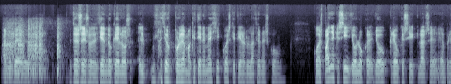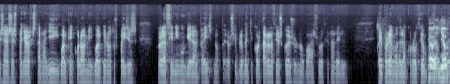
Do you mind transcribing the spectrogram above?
a nivel entonces, eso, diciendo que los, el mayor problema que tiene México es que tiene relaciones con, España, que sí, yo, lo, yo creo que sí, que las eh, empresas españolas que están allí, igual que en Colombia, igual que en otros países, no le hacen ningún bien al país, ¿no? Pero simplemente cortar relaciones con eso no va a solucionar el, problema de la corrupción. Yo,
